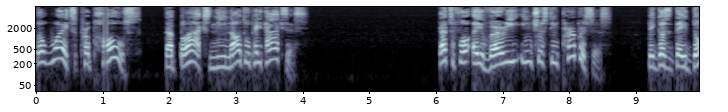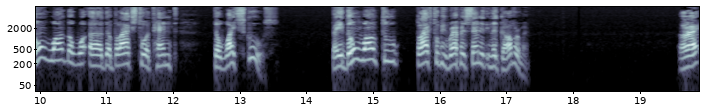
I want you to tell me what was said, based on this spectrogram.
the whites proposed that blacks need not to pay taxes. That's for a very interesting purposes because they don't want the uh, the blacks to attend the white schools. They don't want to blacks to be represented in the government. All right.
